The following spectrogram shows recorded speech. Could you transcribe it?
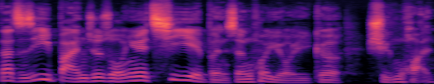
那只是一般就是说，因为企业本身会有一个循环，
